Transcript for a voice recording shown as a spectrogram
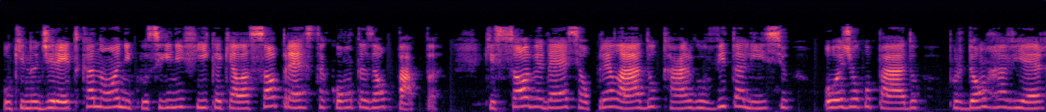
o que no direito canônico significa que ela só presta contas ao Papa, que só obedece ao prelado cargo vitalício hoje ocupado por Dom Javier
